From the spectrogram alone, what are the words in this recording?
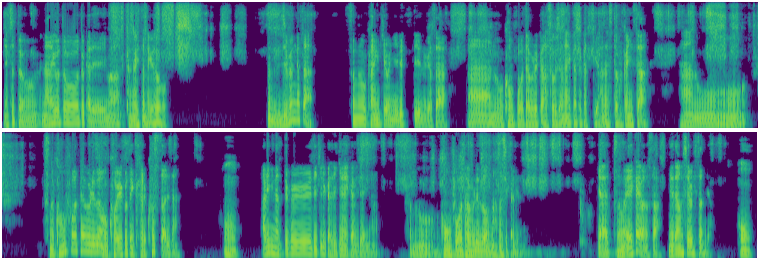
いやちょっと、習い事とかで今考えてたんだけど、なんだろう、自分がさ、その環境にいるっていうのがさ、あの、コンフォータブルかそうじゃないかとかっていう話と他にさ、あのーそのコンフォータブルゾーンを超えることにかかるコストあるじゃん。うん。あれに納得できるかできないかみたいな、その、コンフォータブルゾーンの話があるよね。いや、その英会話のさ、値段を調べてたんだよ。本。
